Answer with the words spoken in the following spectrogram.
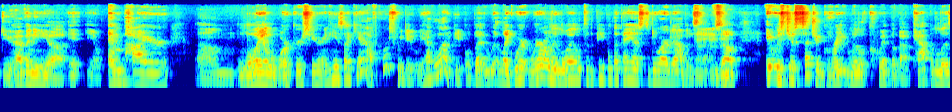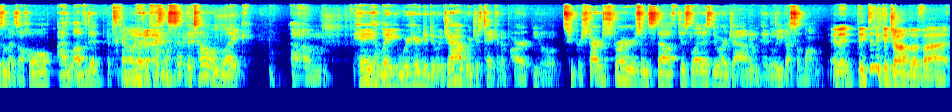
do you have any uh, you know Empire um, loyal workers here? And he's like, yeah, of course we do. We have a lot of people, but like we're we're only loyal to the people that pay us to do our job and stuff. Mhm. So. It was just such a great little quip about capitalism as a whole. I loved it it's kind of like but the, it kind of set they the get- tone like um, hey lady we're here to do a job we're just taking apart you know super star destroyers and stuff just let us do our job and, and leave us alone and it, they did a good job of uh,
